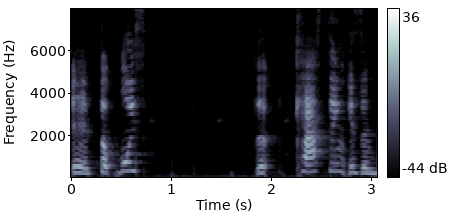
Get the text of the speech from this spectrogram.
it, the voice, the casting is a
